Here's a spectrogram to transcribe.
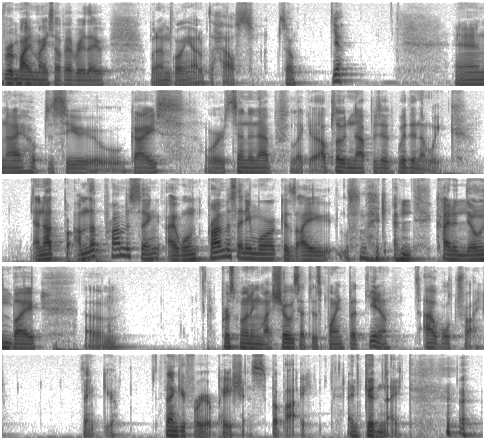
remind myself every day when I'm going out of the house. So yeah, and I hope to see you guys or send an app like upload an episode within a week. And not I'm not promising. I won't promise anymore because I like I'm kind of known by um, postponing my shows at this point. But you know, I will try. Thank you. Thank you for your patience. Bye bye, and good night.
